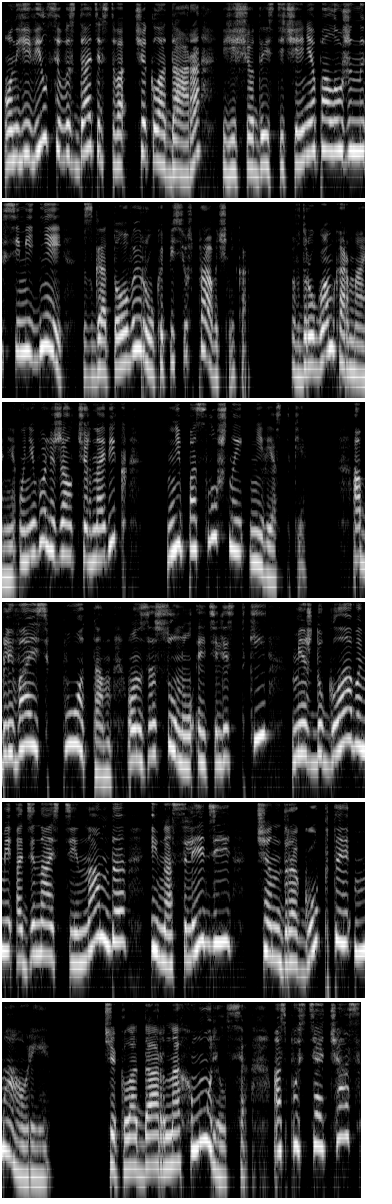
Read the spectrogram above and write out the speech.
он явился в издательство Чекладара еще до истечения положенных семи дней с готовой рукописью справочника. В другом кармане у него лежал черновик непослушной невестки. Обливаясь потом, он засунул эти листки между главами о династии Нанда и наследии Чандрагупты Маурии. Чекладар нахмурился, а спустя час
